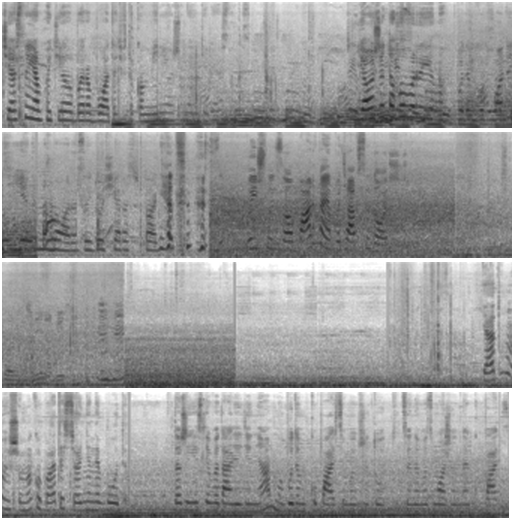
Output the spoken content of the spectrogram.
Чесно, я б хотіла би працювати в такому мені вже не інтересно. Я вже договорила. Будемо виходити, їдемо на море. Зайду ще раз в туалет. Вийшли з зоопарка і почався дощ. Я думаю, що ми купатись сьогодні не будемо. Навіть якщо вода ледяна, ми будемо купатися, ми вже тут. Це невозможно не купатися.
